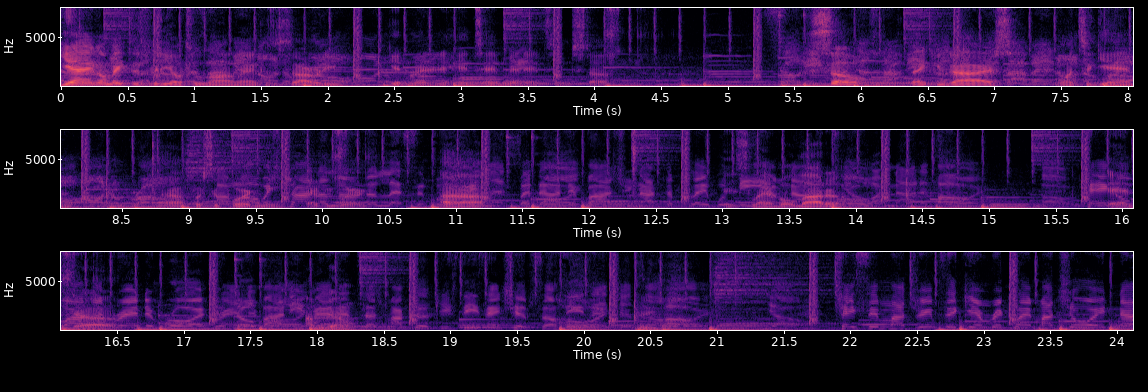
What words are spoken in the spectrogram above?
yeah, I ain't gonna make this video too long, man, because it's already getting ready to hit 10 minutes and stuff. So, thank you guys once again uh, for supporting me everywhere. Uh, it's Lambo Lada. And uh, I'm gone. Chasing my dreams again, reclaim my joy. Now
